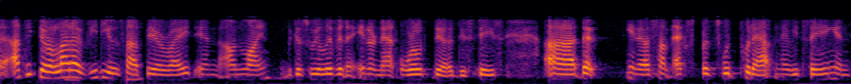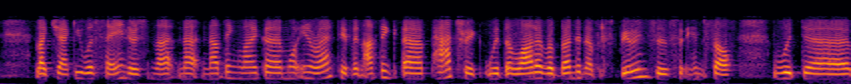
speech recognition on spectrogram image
I think there are a lot of videos out there, right, and online because we live in an internet world there these days. Uh, that you know some experts would put out and everything. And like Jackie was saying, there's not not nothing like uh, more interactive. And I think uh, Patrick, with a lot of abundant of experiences himself, would uh,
